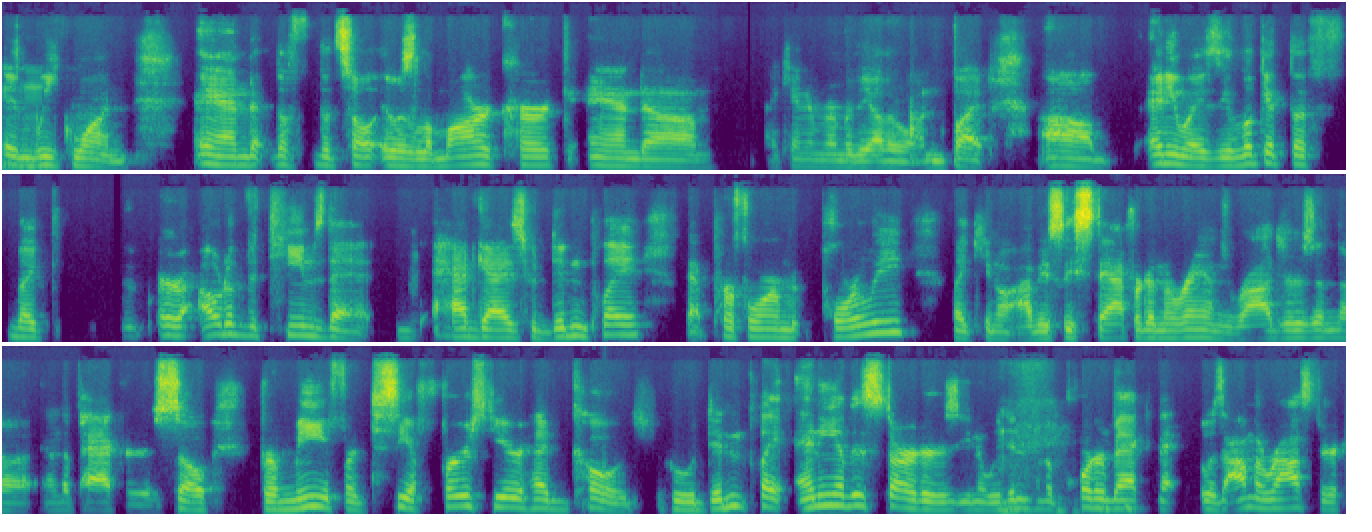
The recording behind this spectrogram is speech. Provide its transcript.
in Mhm. week one, and the, the so it was Lamar, Kirk, and um, I can't remember the other one, but um, anyways, you look at the like or out of the teams that had guys who didn't play that performed poorly, like you know, obviously Stafford and the Rams, Rodgers and the and the Packers. So for me, for to see a first year head coach who didn't play any of his starters, you know, we didn't have a quarterback that was on the roster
